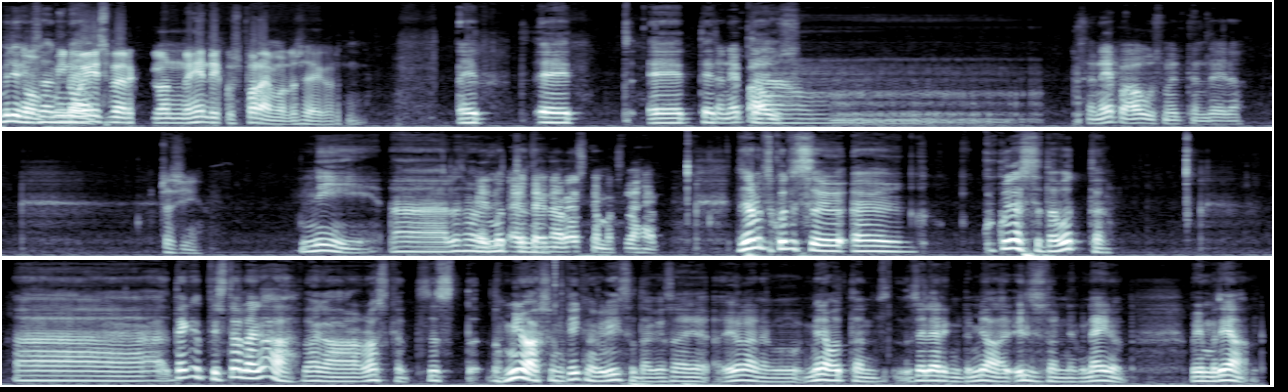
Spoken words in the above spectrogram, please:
muidugi no see on minu eesmärk on Hendrikust parem olla seekord. et, et, et, et See on ebaaus. see on ebaaus, ma ütlen teile. mis asi? Nii äh,, las ma nüüd et, et mõtlen. aina raskemaks läheb. selles mõttes, kuidas see äh,, kuidas seda võtta äh,? tegelikult vist ei ole ka väga rasket, sest noh, minu jaoks on kõik nagu lihtsad, aga see ei ole nagu, mina võtan selle järgi, mida mina üldiselt olen nagu näinud või ma tean.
